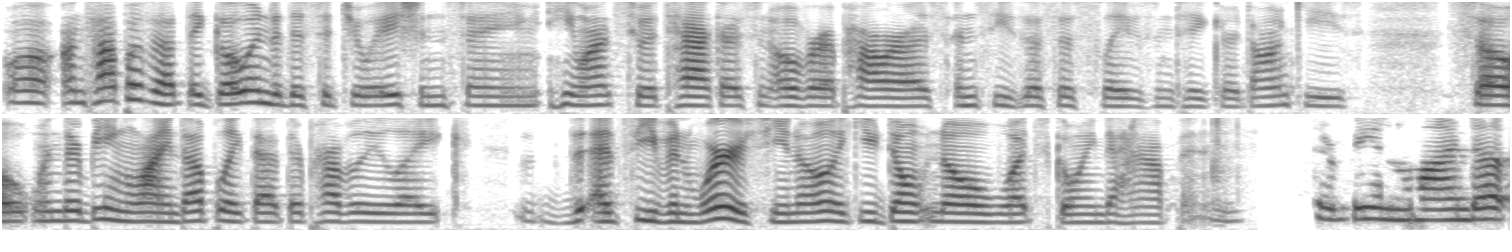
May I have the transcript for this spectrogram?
Well, on top of that, they go into this situation saying he wants to attack us and overpower us and seize us as slaves and take our donkeys. So when they're being lined up like that, they're probably like, that's even worse, you know? Like you don't know what's going to happen. They're being lined up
